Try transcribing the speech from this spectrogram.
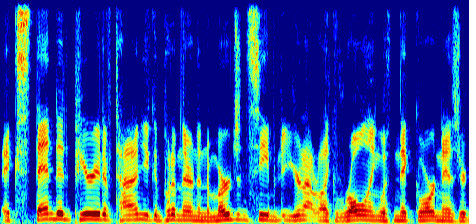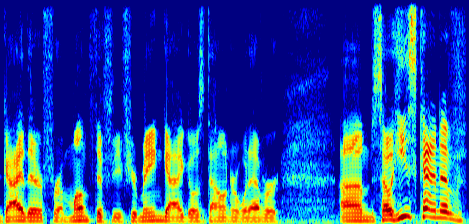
extended period of time. You can put him there in an emergency, but you're not like rolling with Nick Gordon as your guy there for a month if, if your main guy goes down or whatever. Um, so he's kind of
